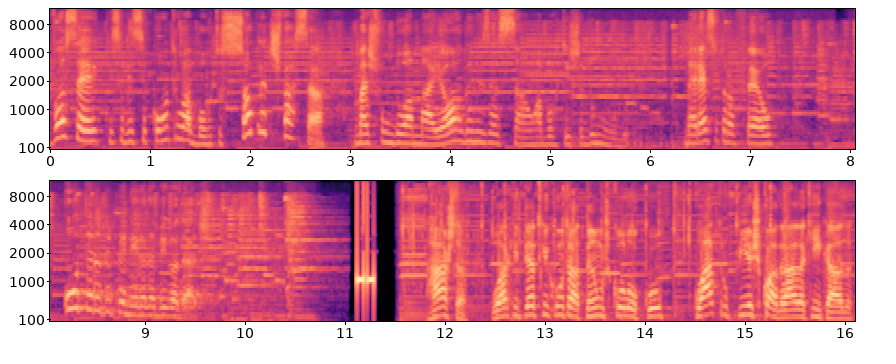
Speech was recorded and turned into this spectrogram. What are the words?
Você, que se disse contra o aborto só para disfarçar, mas fundou a maior organização abortista do mundo, merece o troféu Útero de Peneira da Bigodade. Rasta, o arquiteto que contratamos colocou quatro pias quadradas aqui em casa.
